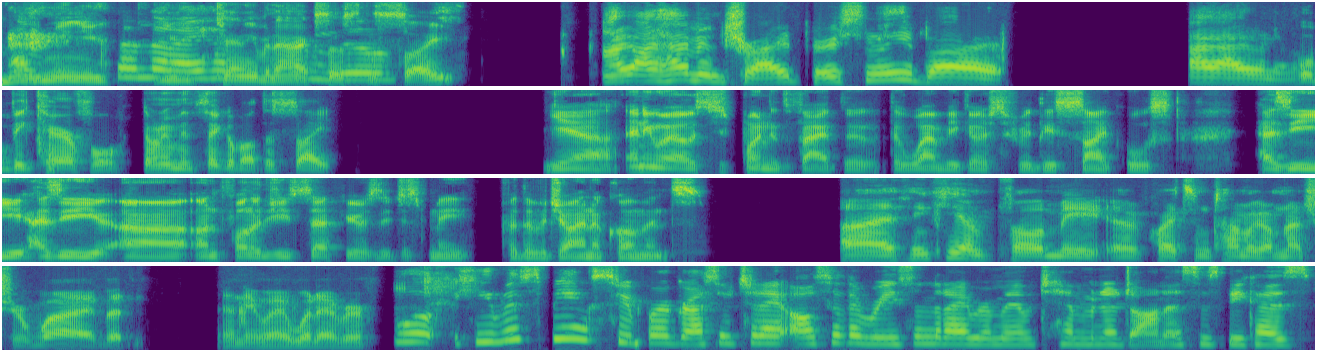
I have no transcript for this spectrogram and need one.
you mean you, you Something that I have can't even access the site? I, I haven't tried personally, but I, I don't know. Well, be careful. Don't even think about the site. Yeah. Anyway, I was just pointing to the fact that the Wabby goes through these cycles. Has he has he uh, unfollowed you, Cephii, or is it just me for the vagina comments? I think he unfollowed me uh, quite some time ago. I'm not sure why, but anyway, whatever. Well, he was being super aggressive today. Also, the reason that I removed him and Adonis is because,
